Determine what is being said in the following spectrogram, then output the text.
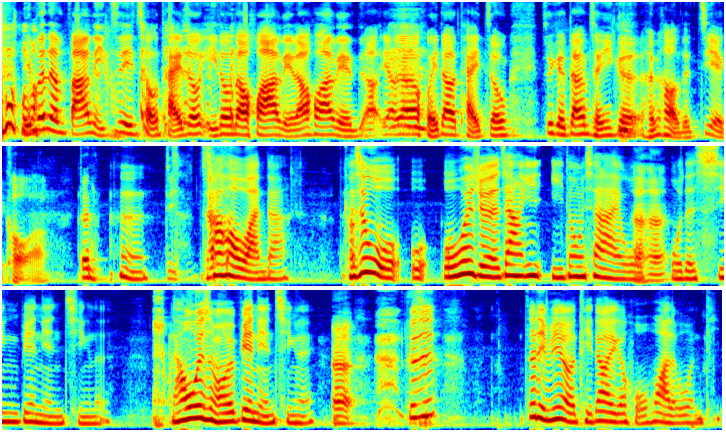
你不能把你自己从台中移动到花莲，然后花莲要要要回到台中，这个当成一个 很好的借口啊。但嗯，超好玩的啊。可是我我我会觉得这样一移动下来，我、uh huh. 我的心变年轻了。然后为什么会变年轻呢？嗯、uh，huh. 就是。这里面有提到一个活化的问题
